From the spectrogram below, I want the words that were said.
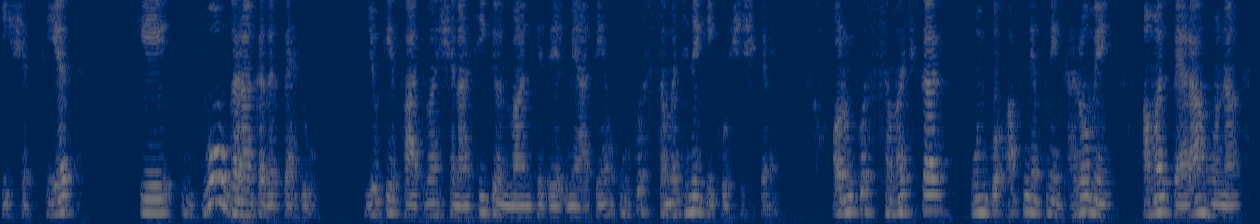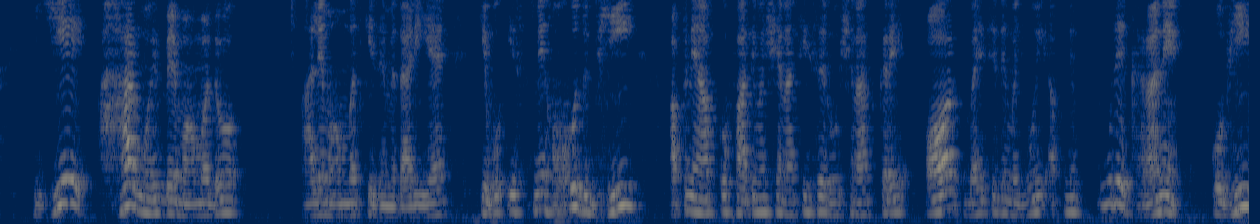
की शख्सियत के वो गरा कदर पहलू जो कि फातिमा शनासी के उनवान के जेल में आते हैं, उनको समझने की कोशिश करें। और उनको समझकर उनको अपने अपने घरों में अमल पैरा होना, ये हर मुहब मोहम्मद, आल मोहम्मद की ज़िम्मेदारी है कि वो इसमें खुद भी अपने आप को फातिमा शनासी से रूशनास करे और बहसीत मजमू अपने पूरे घराने को भी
